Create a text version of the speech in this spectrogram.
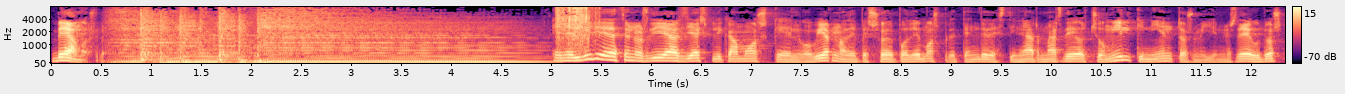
Veámoslo. En el vídeo de hace unos días ya explicamos que el gobierno de PSOE Podemos pretende destinar más de 8.500 millones de euros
